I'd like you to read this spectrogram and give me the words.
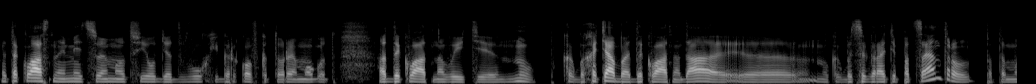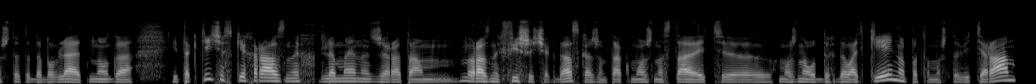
это классно иметь в своем аутфилде двух игроков, которые могут адекватно выйти, ну, как бы хотя бы адекватно, да, э, ну, как бы сыграть и по центру, потому что это добавляет много и тактических разных для менеджера, там, ну, разных фишечек, да, скажем так, можно ставить, э, можно отдых давать Кейну, потому что ветеран,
